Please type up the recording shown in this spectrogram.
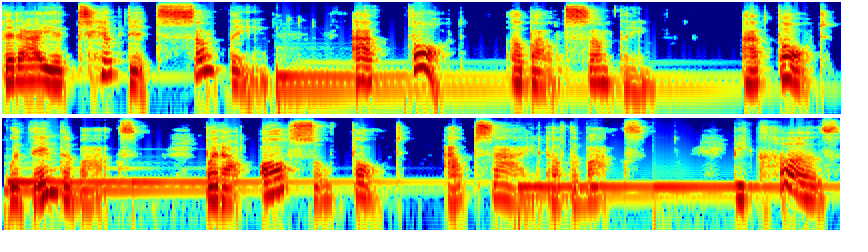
that I attempted something. I thought about something. I thought within the box, but I also thought outside of the box because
